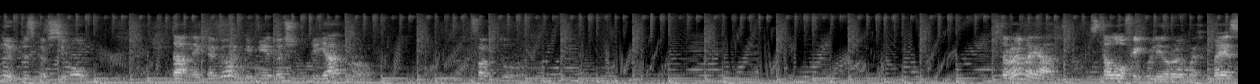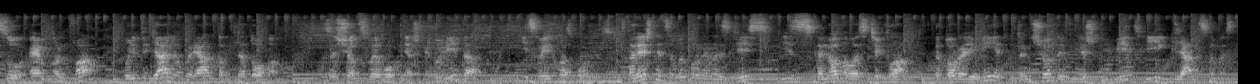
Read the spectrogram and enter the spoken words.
Ну и плюс ко всему, данный ковер имеет очень приятную фактуру. Второй вариант столов регулируемых BSU M02 будет идеальным вариантом для дома за счет своего внешнего вида и своих возможностей. Столешница выполнена здесь из каленого стекла, которая имеет утонченный внешний вид и глянцевость.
